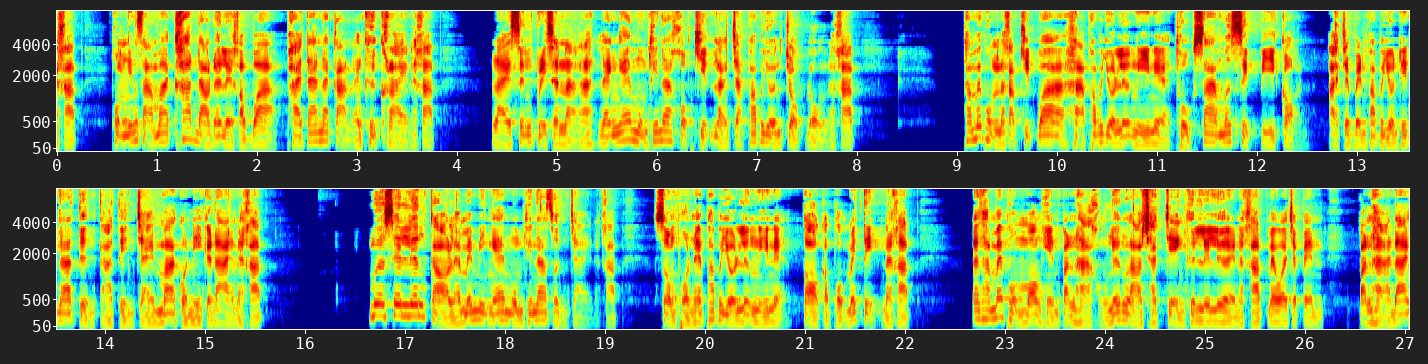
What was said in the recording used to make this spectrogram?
นะครับ ผมยังสามารถคาดเดาได้เลยครับว่า ภายใต้หน้ากากนั้นคือใครนะครับลายซึ่งปริศนาและแง่มุมที่น่าขบคิดหลังจากภาพยนตร์จบลงนะครับ ทำให้ผมนะครับคิดว่าหากภาพยนตร์เรื่องนี้เนี่ยถูกสร้างเมื่อ 10 ปีก่อน อาจจะเป็นภาพยนตร์ที่น่าตื่นตาตื่นใจมากกว่านี้ก็ได้นะครับ เมื่อเส้นเรื่องเก่าและไม่มีแง่มุมที่น่าสนใจนะครับ ส่งผลให้ภาพยนตร์เรื่องนี้เนี่ยต่อกับผมไม่ติดนะครับและทำให้ผมมองเห็นปัญหาของเรื่องราวชัดเจนขึ้นเรื่อยๆนะครับไม่ว่าจะเป็นปัญหาด้าน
